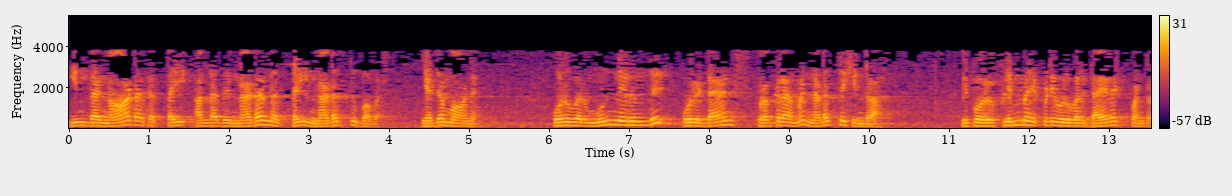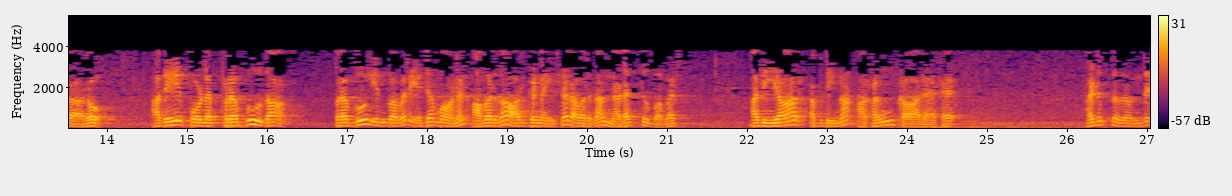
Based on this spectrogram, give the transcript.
இந்த நாடகத்தை அல்லது நடனத்தை நடத்துபவர் எஜமான ஒருவர் முன்னிருந்து ஒரு டான்ஸ் புரோகிராம நடத்துகின்றார். இப்போ ஒரு பிலிம் எப்படி ஒருவர் டைரக்ட் பண்றாரோ அதே போல பிரபு தான். பிரபு என்பவர் எஜமானன் அவர் தான் ஆர்கனைசர் அவர் தான் நடத்துபவர். அது யார் அப்படின்னா அகங்காரக. அடுத்தது வந்து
